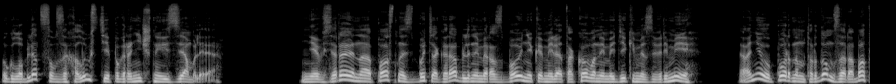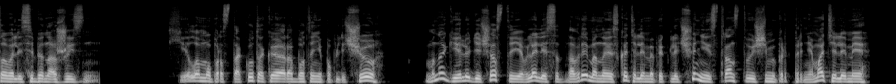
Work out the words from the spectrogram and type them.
углубляться в захолустье и пограничные земли. Невзирая на опасность быть ограбленными разбойниками или атакованными дикими зверьми, они упорным трудом зарабатывали себе на жизнь. Хилому простаку такая работа не по плечу. Многие люди часто являлись одновременно искателями приключений и странствующими предпринимателями.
